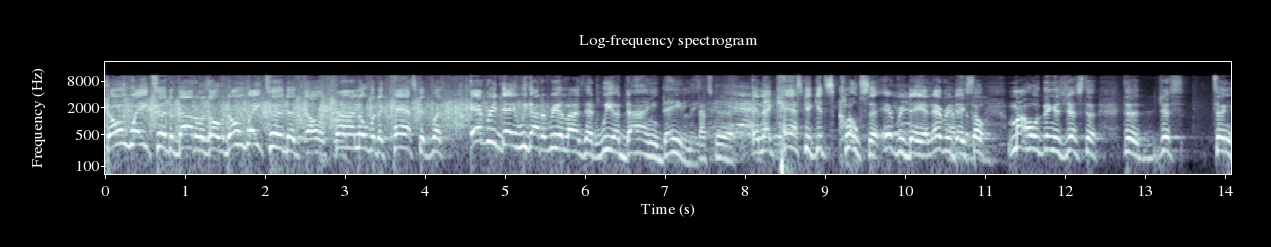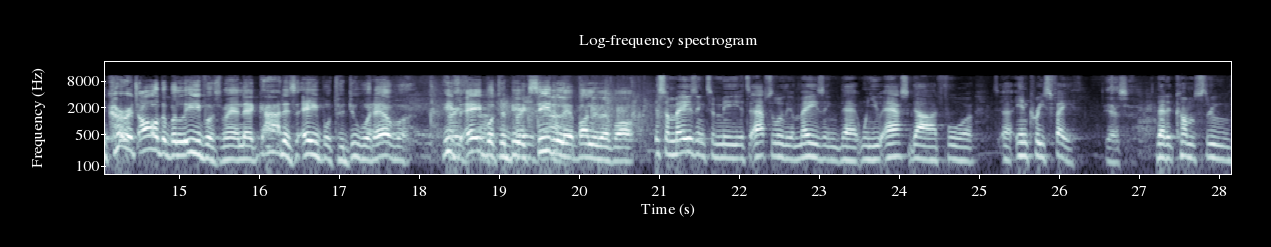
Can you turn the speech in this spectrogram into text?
Don't wait till the battle is over. Don't wait till the uh, crying over the casket. But every day we got to realize that we are dying daily. That's good. And that casket gets closer every day and every day. So my whole thing is just to, to just to encourage all the believers, man, that God is able to do whatever. He's Praise able God. to be Praise exceedingly abundant of all. It's amazing to me, it's absolutely amazing that when you ask God for uh, increased faith, Yes, sir. that it comes through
